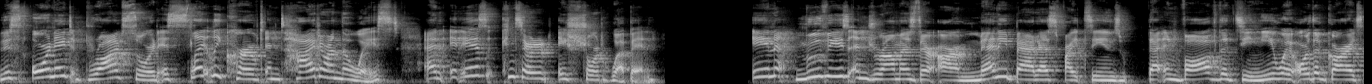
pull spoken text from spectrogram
This ornate broadsword is slightly curved and tied around the waist, and it is considered a short weapon. In movies and dramas, there are many badass fight scenes that involve the Wei or the guards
